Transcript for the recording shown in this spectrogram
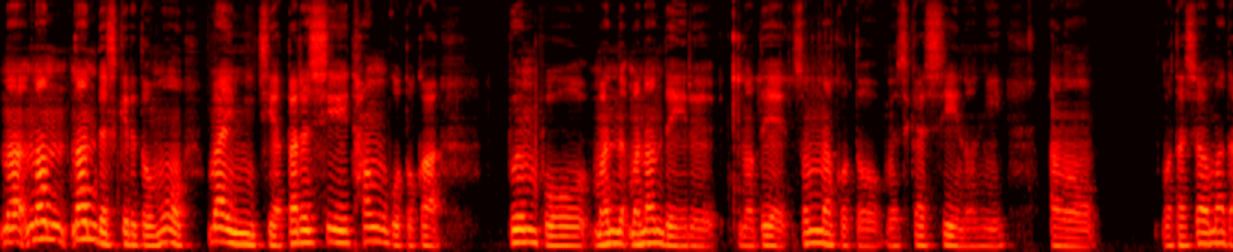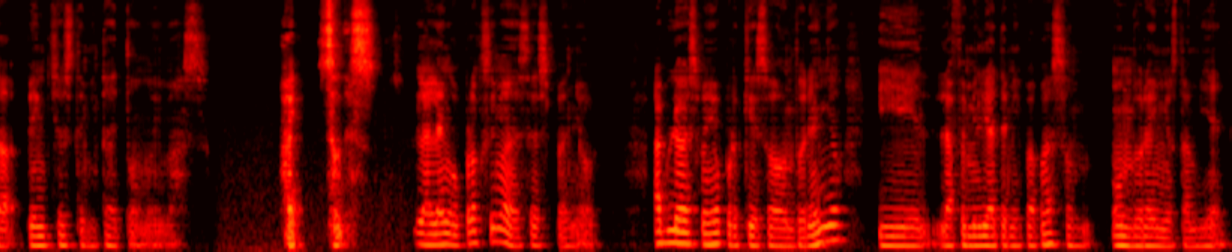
な、な、なんですけれども、毎日新しい単語とか、文法を学んでいるので、そんなこと難しいのに、あの、私はまだ勉強してみたいと思います。はい、そうです。La lengua próxima es español. Hablo español porque soy hondureño y la familia de mis papás son hondureños también.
